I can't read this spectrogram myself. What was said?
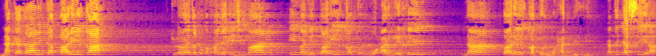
Na kadhalika tariqa tunaweza tukafanya ijmal ima ni tariqatul muarrikhin na tariqatul muhaddithin. Katika sira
